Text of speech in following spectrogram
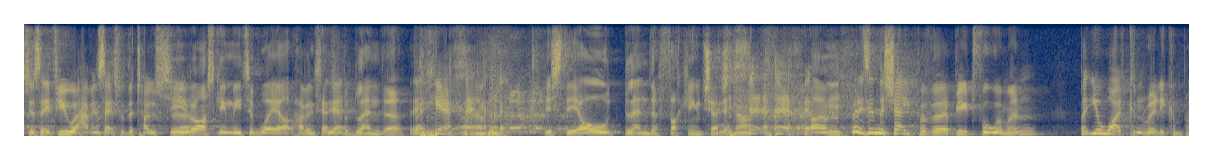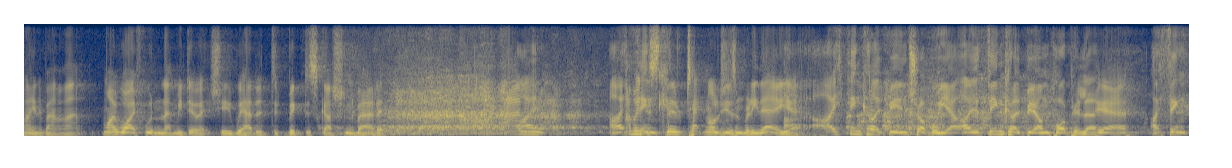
It's just if you were having sex with a toaster. So you're asking me to weigh up having sex Yeah. with a blender. basically. Yeah. Um, it's the old blender fucking chestnut. But it's in the shape of a beautiful woman. But your wife couldn't really complain about that. My wife wouldn't let me do it. She, we had a d- big discussion about it. And I, I, mean, think the technology isn't really there yet. I think I'd be in trouble. Yeah, I think I'd be unpopular. Yeah. I think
